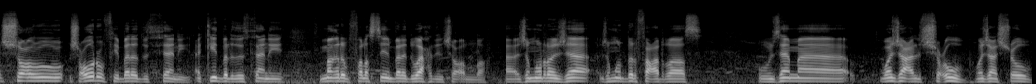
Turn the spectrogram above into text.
شعوره شعوره في بلده الثاني أكيد بلده الثاني. المغرب وفلسطين بلد واحد إن شاء الله. آه، جمهور الرجاء جمهور بيرفع الرأس. وزي ما وجع الشعوب وجع الشعوب.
